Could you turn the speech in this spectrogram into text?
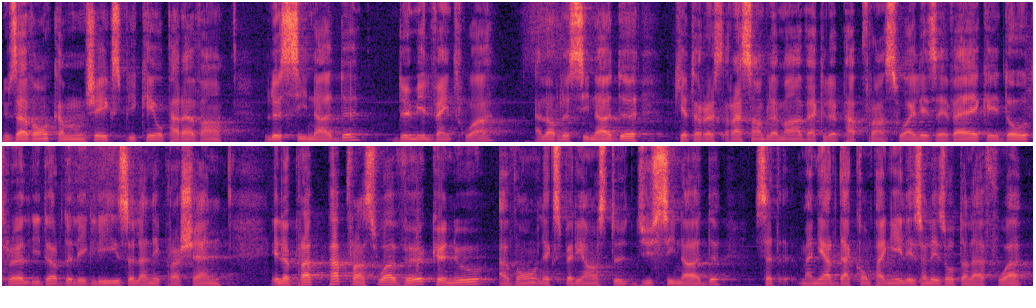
Nous avons, comme j'ai expliqué auparavant, le synode 2023 alors le synode, qui est un rassemblement avec le pape François et les évêques et d'autres leaders de l'Église l'année prochaine, et le pape François veut que nous avons l'expérience du synode, cette manière d'accompagner les uns les autres dans la foi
